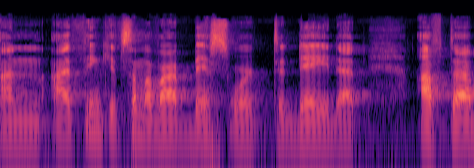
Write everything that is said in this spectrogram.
and I think it's some of our best work today. That after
